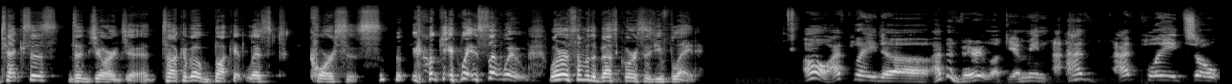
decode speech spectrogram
Texas to Georgia. Talk about bucket list courses. okay, wait, so, wait, what are some of the best courses you've played? Oh, I've played. Uh, I've been very lucky. I mean, I've I've played. So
